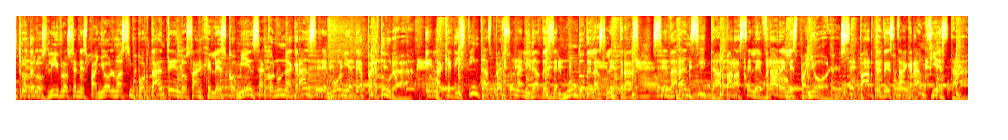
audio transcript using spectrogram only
encuentro de los libros en español más importante en Los Ángeles comienza con una gran ceremonia de apertura, en la que distintas personalidades del mundo de las letras se darán cita para celebrar el español. Sé parte de esta gran fiesta,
